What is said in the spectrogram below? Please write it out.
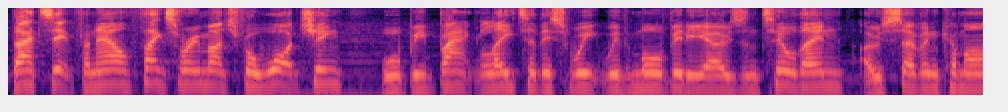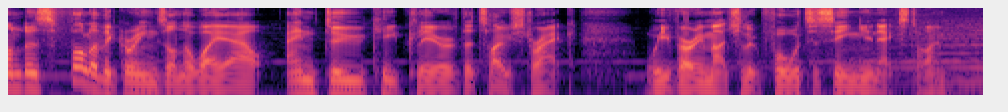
That's it for now. Thanks very much for watching. We'll be back later this week with more videos. Until then 0 7 CMDRs follow the greens on the way out and do keep clear of the toast rack. We very much look forward to seeing you next time.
